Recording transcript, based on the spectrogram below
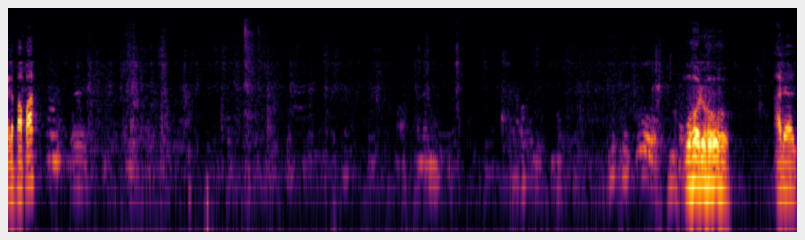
Ada papa? Waduh Ada.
